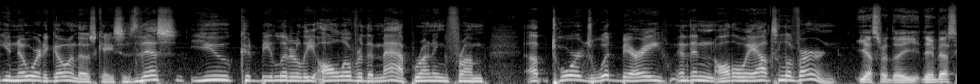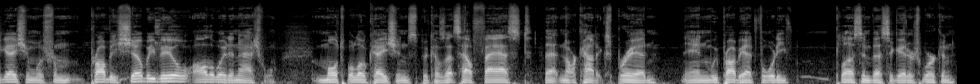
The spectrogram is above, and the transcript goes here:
you know where to go in those cases. This, you could be literally all over the map running from up towards Woodbury and then all the way out to La Vergne. Yes, sir. The, the investigation was from probably Shelbyville all the way to Nashville, multiple locations because that's how fast that narcotic spread. And we probably had 40 plus investigators working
